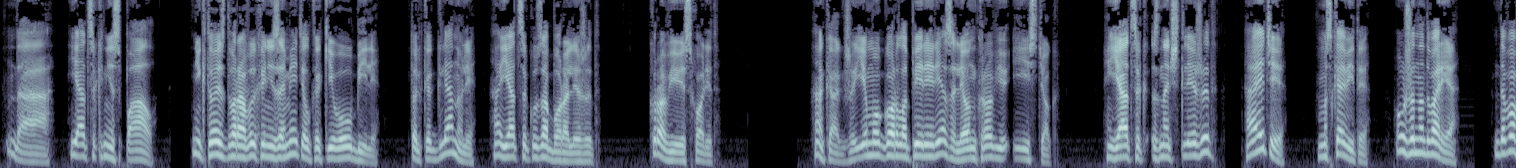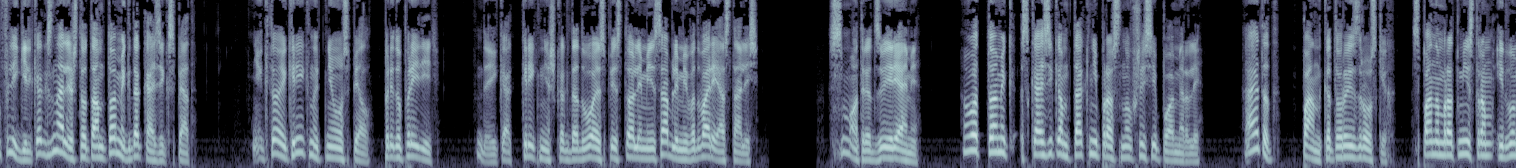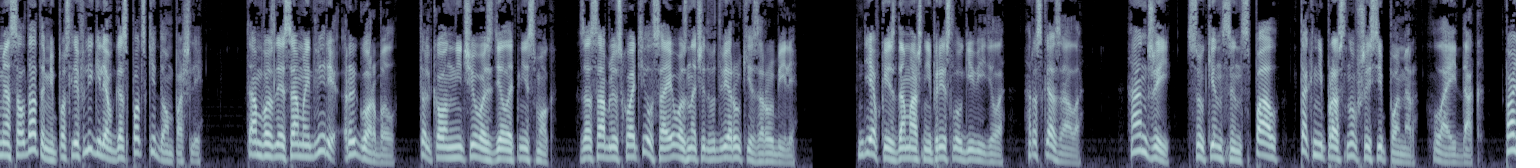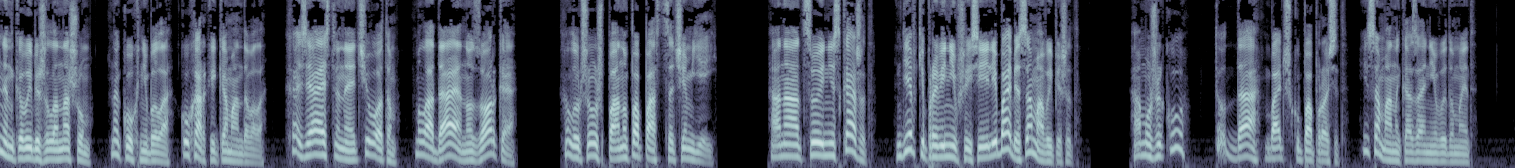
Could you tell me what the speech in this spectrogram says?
Да, Яцек не спал. Никто из дворовых и не заметил, как его убили. Только глянули, а Яцек у забора лежит. Кровью исходит. А как же, ему горло перерезали, он кровью и истек. Яцек, значит, лежит, а эти, московиты, уже на дворе. Да во флигель, как знали, что там Томик да Казик спят. Никто и крикнуть не успел, предупредить. Да и как крикнешь, когда двое с пистолями и саблями во дворе остались. Смотрят зверями. Вот Томик с Казиком так не проснувшись и померли. А этот, пан, который из русских, с паном Ратмистром и двумя солдатами после флигеля в господский дом пошли. Там возле самой двери Рыгор был, только он ничего сделать не смог. За саблю схватился, а его, значит, в две руки зарубили. Девка из домашней прислуги видела, рассказала. Анджей, сукин сын, спал, так не проснувшись и помер, лайдак. Паненка выбежала на шум, на кухне была, кухаркой командовала. Хозяйственная, чего там, молодая, но зоркая. Лучше уж пану попасться, чем ей. Она отцу и не скажет. Девке провинившейся или бабе сама выпишет. А мужику? Тут да, батюшку попросит и сама наказание выдумает.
